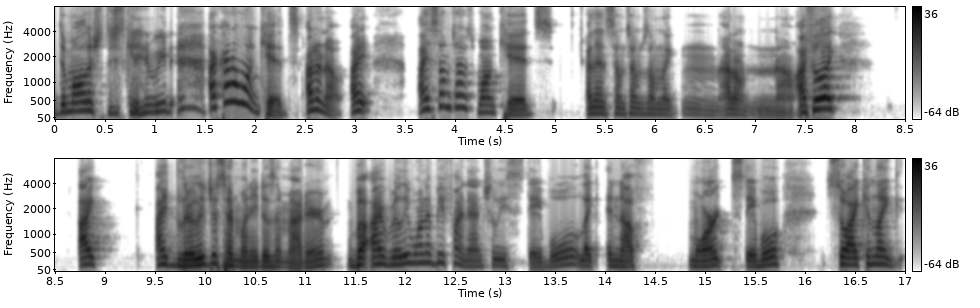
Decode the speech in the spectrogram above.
Demolish just kidding. We I kind of want kids. I don't know. I I sometimes want kids, and then sometimes I'm like, mm, I don't know. I feel like I I literally just said money doesn't matter, but I really want to be financially stable, like enough more stable, so I can like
